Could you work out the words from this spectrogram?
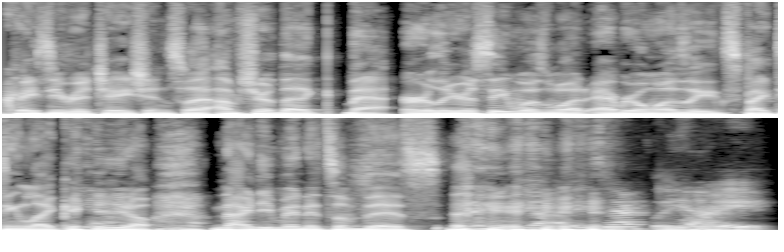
Crazy Rich Asians. I'm sure that that earlier scene was what everyone was expecting. Like Yeah. you know, 90 minutes of this. yeah, exactly. Yeah. Right.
